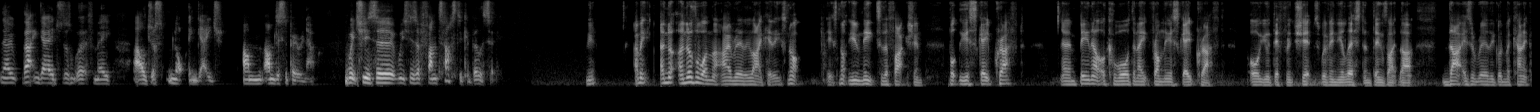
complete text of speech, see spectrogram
no, that engage doesn't work for me. I'll just not engage. I'm I'm disappearing now, which is a which is a fantastic ability. Yeah, I mean, an- another one that I really like it. It's not it's not unique to the faction, but the escape craft um, being able to coordinate from the escape craft all your different ships within your list and things like that, that is a really good mechanic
